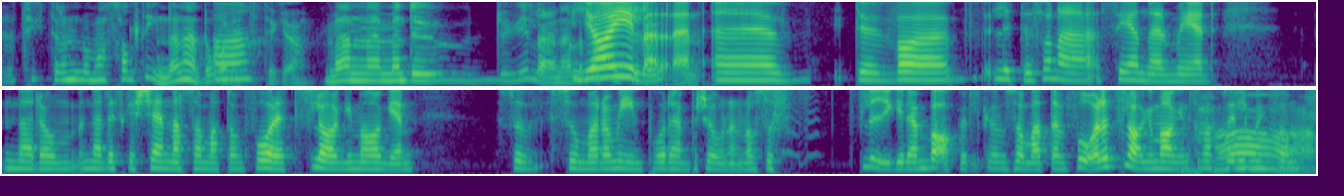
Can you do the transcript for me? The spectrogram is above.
jag tyckte de, de har sålt in den här dåligt Ja. tycker jag. Men, men du, du gillar den eller? Jag gillade den. Eh, Det var lite sådana scener med när, de, när det ska kännas som att de får ett slag i magen så zoomar de in på den personen och så flyger den bakåt liksom, som att den får ett slag i magen. Som att det är liksom, Aha.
